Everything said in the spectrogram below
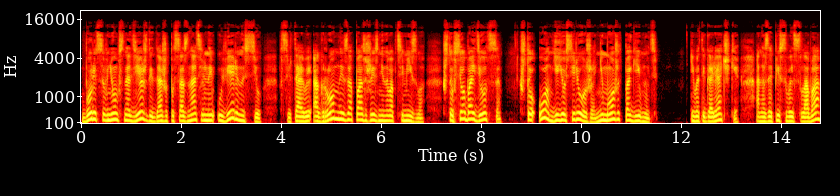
борется в нем с надеждой, даже подсознательной уверенностью, в Цветаевой огромный запас жизненного оптимизма, что все обойдется, что он, ее Сережа, не может погибнуть. И в этой горячке она записывает слова,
